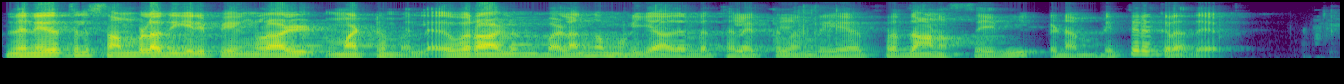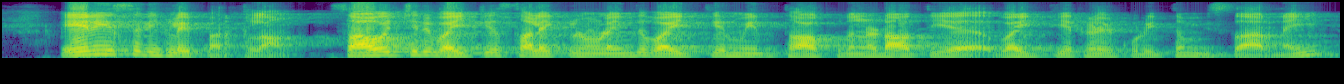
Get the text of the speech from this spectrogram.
இந்த நேரத்தில் சம்பள அதிகரிப்பு எங்களால் மட்டுமல்ல எவராலும் வழங்க முடியாது என்ற தலைப்பில் அன்றைய பிரதான செய்தி இடம் பிடித்திருக்கிறது. ஏனைய செய்திகளை பார்க்கலாம். சாவச்சேரி வைத்தியசாலைக்குள் நுழைந்து வைத்தியர் மீது தாக்குதல் நடாத்திய வைத்தியர்கள் குறித்தும் விசாரணை.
